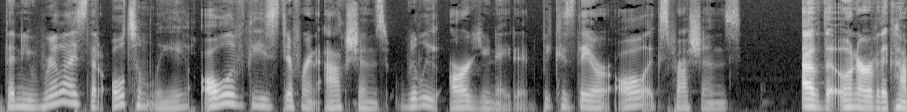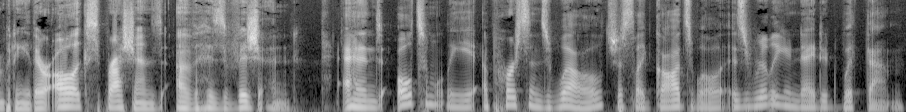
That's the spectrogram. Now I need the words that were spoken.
then you realize that ultimately all of these different actions really are united because they are all expressions of the owner of the company. They're all expressions of his vision. And ultimately, a person's will, just like God's will, is really united with them.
